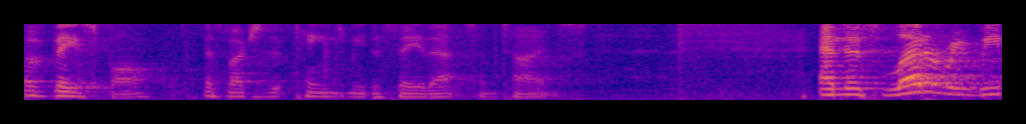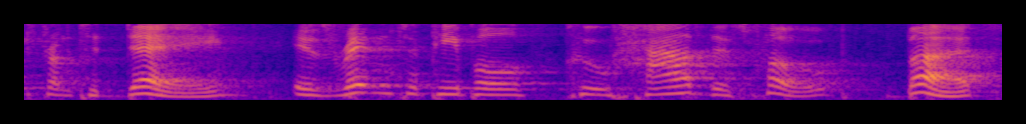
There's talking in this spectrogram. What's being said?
of baseball, as much as it pains me to say that sometimes. And this letter we read from today is written to people who have this hope, but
